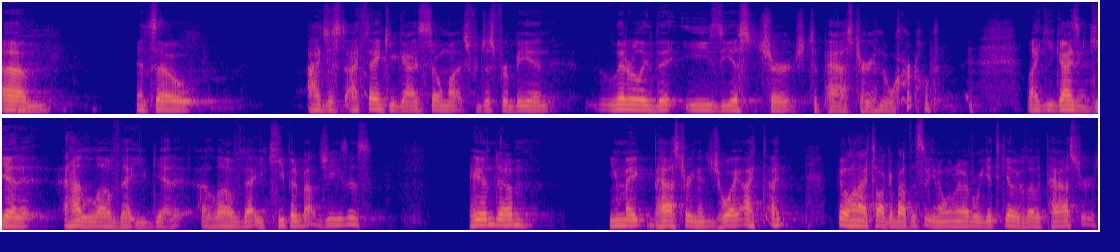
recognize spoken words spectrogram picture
um, and so I just, I thank you guys so much for just for being literally the easiest church to pastor in the world. like you guys get it. And I love that you get it. I love that you keep it about Jesus. And um, you make pastoring a joy. I, I, Phil and I talk about this, you know, whenever we get together with other pastors,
